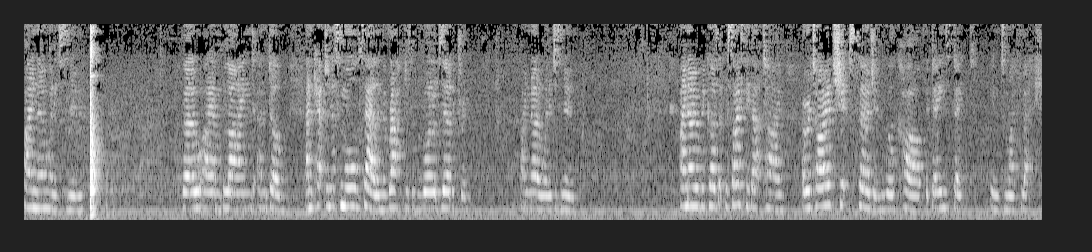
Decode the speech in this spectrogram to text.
I know when it is noon. Though I am blind and dumb and kept in a small cell in the rafters of the Royal Observatory, I know when it is noon. I know because at precisely that time a retired ship's surgeon will carve the day's date into my flesh.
